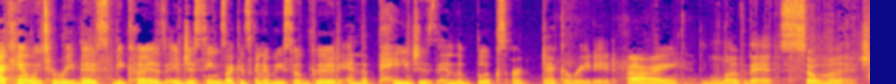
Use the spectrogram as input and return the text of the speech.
I can't wait to read this because it just seems like it's going to be so good. And the pages and the books are decorated. I love that so much.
